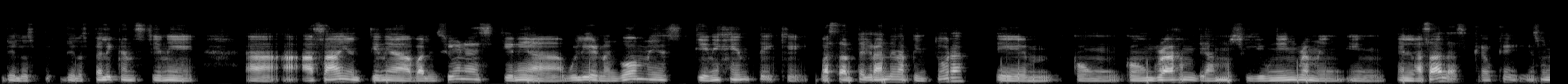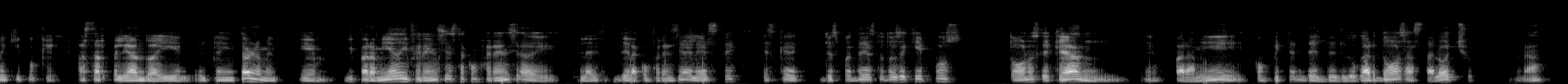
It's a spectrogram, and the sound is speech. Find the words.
de, los, de los Pelicans, tiene a, Zion, tiene a Valenciunas, tiene a Willy Hernán Gómez, tiene gente que bastante grande en la pintura, eh, con, con, un Graham, digamos, y un Ingram en, en, las alas. Creo que es un equipo que va a estar peleando ahí el, el Playing Tournament. Eh, y para mí, a diferencia de esta conferencia de la, de la conferencia del Este, es que después de estos dos equipos, todos los que quedan, eh, para mí, compiten desde el lugar 2 hasta el 8, ¿verdad?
